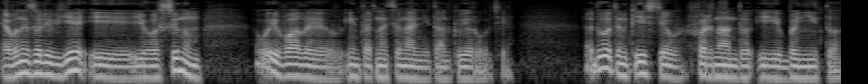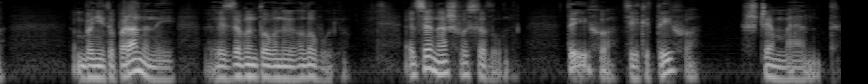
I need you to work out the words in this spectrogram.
Вони з Олів'є і його сином воювали в інтернаціональній танковій роті. Двоє танкістів Фернандо і Беніто. Беніто поранений з забинтованою головою. Це наш веселун. Тихо, тільки тихо, ще мент.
